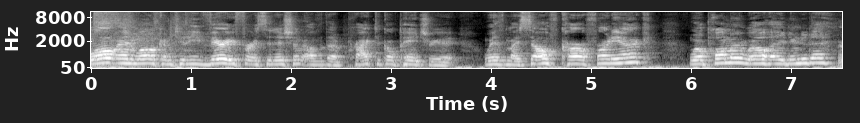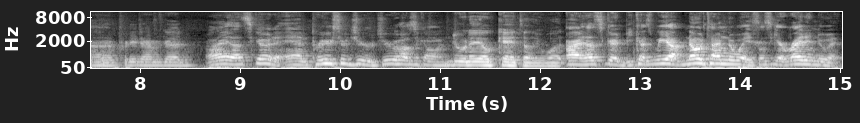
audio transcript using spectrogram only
Hello and welcome to the very first edition of the Practical Patriot with myself, Carl Farniak, Will Plummer. Will, how you doing today? Uh, pretty damn good. All right, that's good. And producer Drew. Drew, how's it going? Doing a-okay, tell you what. All right, that's good because we have no time to waste. Let's get right into it.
